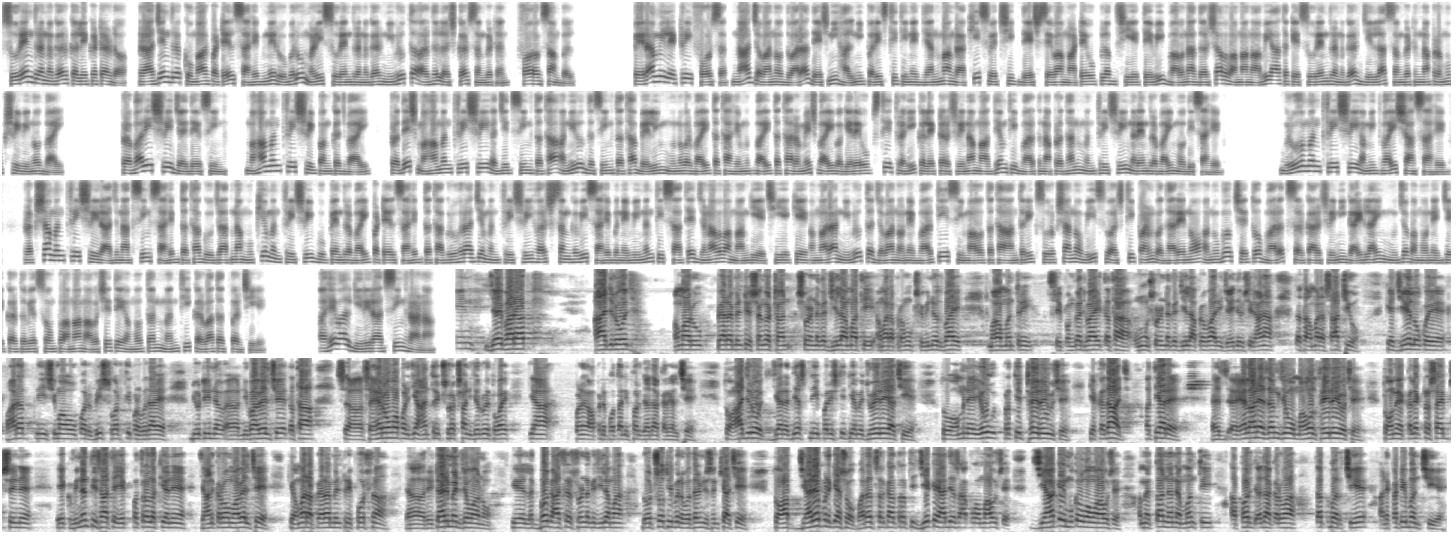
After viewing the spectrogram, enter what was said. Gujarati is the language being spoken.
સુરેન્દ્રનગર કલેક્ટર ડો રાજેન્દ્ર કુમાર પટેલ સાહેબને રૂબરૂ મળી સુરેન્દ્રનગર નિવૃત્ત અર્ધ લશ્કર સંગઠન. ફોર એક્ઝામ્પલ પેરામિલિટરી ફોર્સ ના જવાનો દ્વારા દેશની હાલની પરિસ્થિતિને ધ્યાનમાં રાખી સ્વૈચ્છિક દેશ સેવા માટે ઉપલબ્ધ છીએ તેવી ભાવના દર્શાવવામાં આવી. આ તકે સુરેન્દ્રનગર જિલ્લા સંગઠનના પ્રમુખ શ્રી વિનોદભાઈ, પ્રભારી શ્રી જયદેવસિંહ, મહામંત્રી શ્રી પંકજભાઈ પ્રદેશ મહામંત્રી શ્રી અજીતસિંહ તથા અનિરુદ્ધસિંહ તથા બેલીમ મુનવરભાઈ તથા હેમંતભાઈ તથા રમેશભાઈ વગેરે ઉપસ્થિત રહી કલેક્ટરશ્રીના માધ્યમથી ભારતના પ્રધાનમંત્રી શ્રી નરેન્દ્રભાઈ મોદી સાહેબ. ગૃહમંત્રી શ્રી અમિતભાઈ શાહ સાહેબ. રક્ષામંત્રી શ્રી રાજનાથસિંહ સાહેબ તથા ગુજરાતના મુખ્યમંત્રી શ્રી ભૂપેન્દ્રભાઈ પટેલ સાહેબ તથા ગૃહરાજ્યમંત્રી શ્રી હર્ષ સંઘવી સાહેબને વિનંતી સાથે જણાવવા માંગીએ છીએ કે અમારા નિવૃત્ત જવાનોને ભારતીય સીમાઓ તથા આંતરિક સુરક્ષાનો વીસ વર્ષથી પણ વધારેનો અનુભવ છે તો ભારત સરકારશ્રીની ગાઈડલાઈન મુજબ અમોને જે કર્તવ્ય સોંપવામાં આવશે તે અમો તન મનથી કરવા તત્પર છીએ. અહેવાલ ગિરિરાજસિંહ રાણા. જય ભારત. આજ રોજ અમારું પેરામિલિટરી સંગઠન સુરેન્દ્રનગર જિલ્લામાંથી અમારા પ્રમુખ શ્રી વિનોદભાઈ, મહામંત્રી શ્રી પંકજભાઈ તથા હું સુરેન્દ્રનગર જિલ્લા પ્રભારી જયદેવસિંહ રાણા તથા અમારા સાથીઓ કે જે લોકોએ ભારતની સીમાઓ ઉપર વીસ વર્ષથી પણ વધારે ડ્યુટી નિભાવેલ છે તથા શહેરોમાં પણ જ્યાં આંતરિક સુરક્ષાની જરૂરત હોય ત્યાં પણ આપણે પોતાની ફરજ અદા કરેલ છે. તો આજ રોજ જ્યારે દેશની પરિસ્થિતિ અમે જોઈ રહ્યા છીએ, તો અમને એવું પ્રતીત થઈ રહ્યું છે કે કદાચ અત્યારે એલાને જંગ જેવો માહોલ થઈ રહ્યો છે, તો અમે કલેક્ટર સાહેબશ્રીને એક વિનંતી સાથે એક પત્ર લખી અને જાણ કરવામાં આવેલ છે કે અમારા પેરામિલિટરી ફોર્સના રિટાયરમેન્ટ જવાનો, કે લગભગ આશરે સુરેન્દ્રનગર જિલ્લામાં દોઢસોથી પણ વધારેની સંખ્યા છે. તો આપ જ્યારે પણ કહેશો, ભારત સરકાર તરફથી જે કંઈ આદેશ આપવામાં આવશે, જ્યાં કંઈ મોકલવામાં આવશે, અમે તન અને મનથી આ ફરજ અદા કરવા તત્પર છીએ અને કટિબદ્ધ છીએ.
